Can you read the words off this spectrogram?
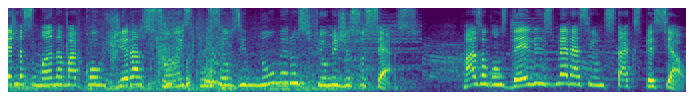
aniversário da semana marcou gerações com seus inúmeros filmes de sucesso. Mas alguns deles merecem um destaque especial,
